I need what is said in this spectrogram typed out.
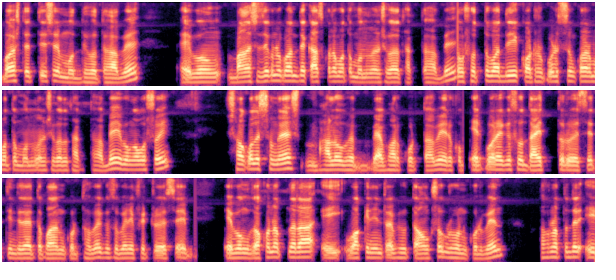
বয়স তেত্রিশের মধ্যে হতে হবে এবং বাংলাদেশের যে কোনো প্রান্তে কাজ করার মতো মন মানসিকতা থাকতে হবে এবং সত্যবাদী, কঠোর পরিশ্রম করার মতো মন মানসিকতা থাকতে হবে এবং অবশ্যই সকলের সঙ্গে ভালো ব্যবহার করতে হবে এরকম। এরপরে কিছু দায়িত্ব রয়েছে, তিনটি দায়িত্ব পালন করতে হবে, কিছু বেনিফিট রয়েছে এবং যখন আপনারা এই ওয়াক ইন ইন্টারভিউতে অংশগ্রহণ করবেন তখন আপনাদের এই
